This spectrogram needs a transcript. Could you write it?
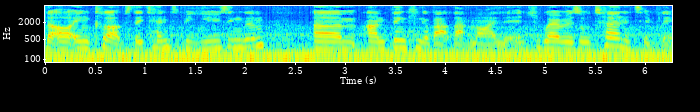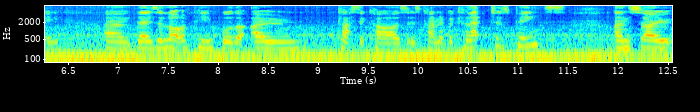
that are in clubs, they tend to be using them um, and thinking about that mileage. Whereas alternatively, um, there's a lot of people that own classic cars as kind of a collector's piece, and so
